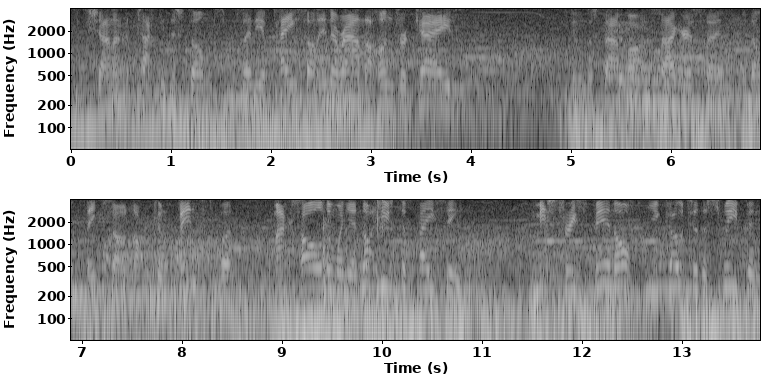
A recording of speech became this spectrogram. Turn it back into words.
I Shannon attacking the stumps, plenty of pace on in around the 100 Ks. You can understand Martin Saggers saying, I don't think so, I'm not convinced, but Max Holden, when you're not used to facing mystery spin, often you go to the sweep in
